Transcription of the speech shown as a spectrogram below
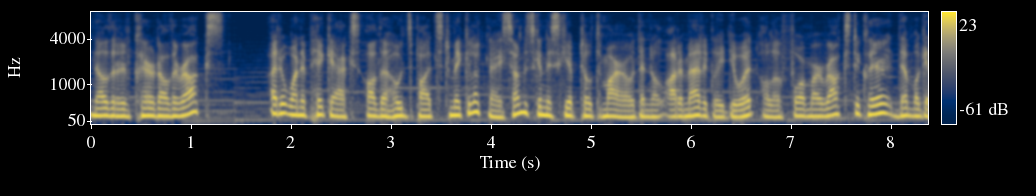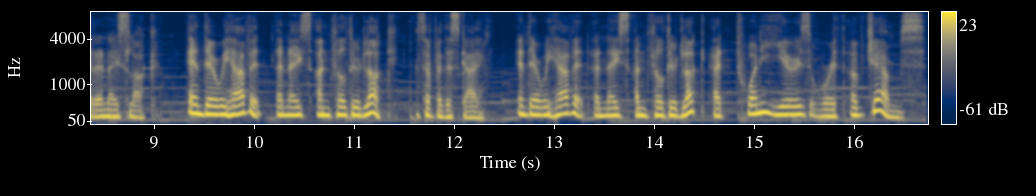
Now that I've cleared all the rocks, I don't want to pickaxe all the hode spots to make it look nice, so I'm just gonna skip till tomorrow, then it'll automatically do it. I'll have four more rocks to clear, then we'll get a nice look. And there we have it, a nice unfiltered look, except for this guy. And there we have it, a nice unfiltered look at 20 years worth of gems.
